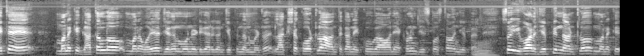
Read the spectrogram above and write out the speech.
అయితే మనకి గతంలో మన వైఎస్ జగన్మోహన్ రెడ్డి గారు కానీ చెప్పింది అనమాట లక్ష కోట్లు అంతకన్నా ఎక్కువ కావాలి ఎక్కడి నుంచి తీసుకొస్తామని చెప్పారు. సో ఇవాళ చెప్పిన దాంట్లో మనకి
